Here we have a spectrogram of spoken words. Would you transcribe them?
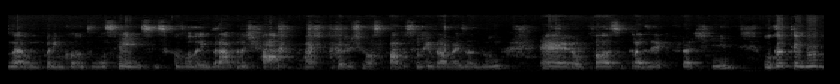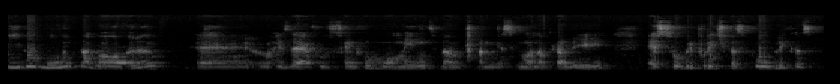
não, por enquanto não sei esses que eu vou lembrar para te falar. Acho que durante o nosso papo, se eu lembrar mais algum, é, eu posso trazer aqui para ti. O que eu tenho lido muito agora, é, eu reservo sempre um momento na, na minha semana para ler, é sobre políticas públicas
